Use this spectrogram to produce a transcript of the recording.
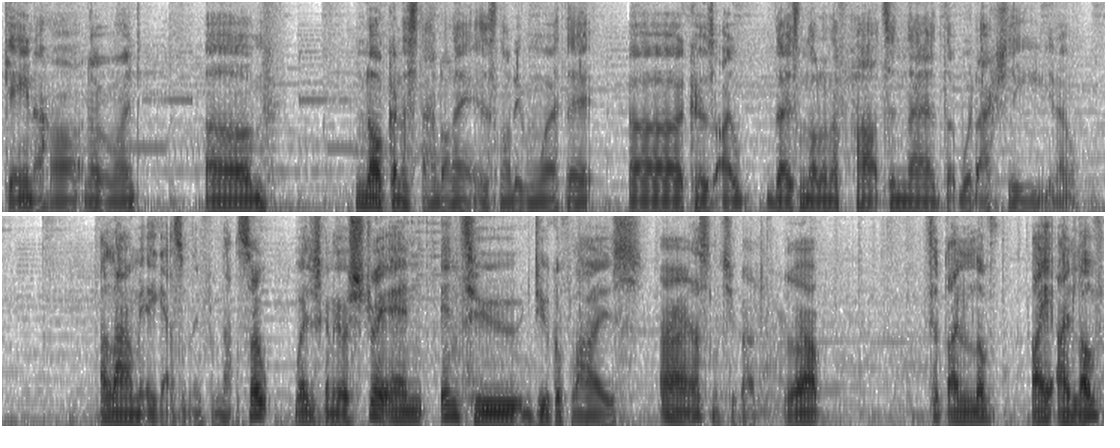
gain a heart, never mind. Um, not going to stand on it, it's not even worth it. Because uh, I there's not enough hearts in there that would actually, you know, allow me to get something from that. So, we're just going to go straight in into Duke of Flies. Alright, that's not too bad. Yep. Except I love, I, I love,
